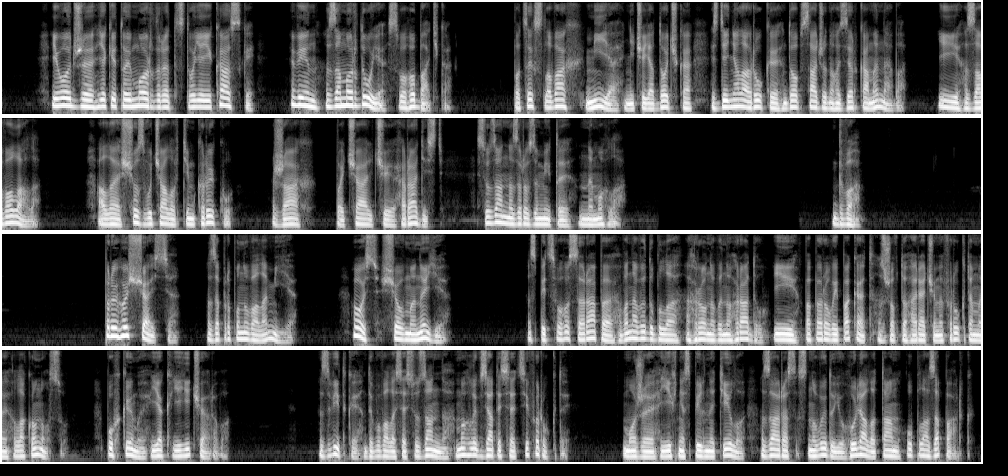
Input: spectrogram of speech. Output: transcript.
І отже, як і той мордред з твоєї казки, він замордує свого батька. По цих словах Мія, нічия дочка, здійняла руки до обсадженого зірками неба і заволала. Але що звучало в тім крику жах, печаль чи радість, Сюзанна зрозуміти не могла. 2. Пригощайся, запропонувала Мія. Ось що в мене є. З під свого сарапа вона видобула гроно винограду і паперовий пакет з жовтогарячими фруктами лаконосу, пухкими, як її черево. Звідки, дивувалася Сюзанна, могли взятися ці фрукти? Може, їхнє спільне тіло зараз сновидою гуляло там у плаза парк?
